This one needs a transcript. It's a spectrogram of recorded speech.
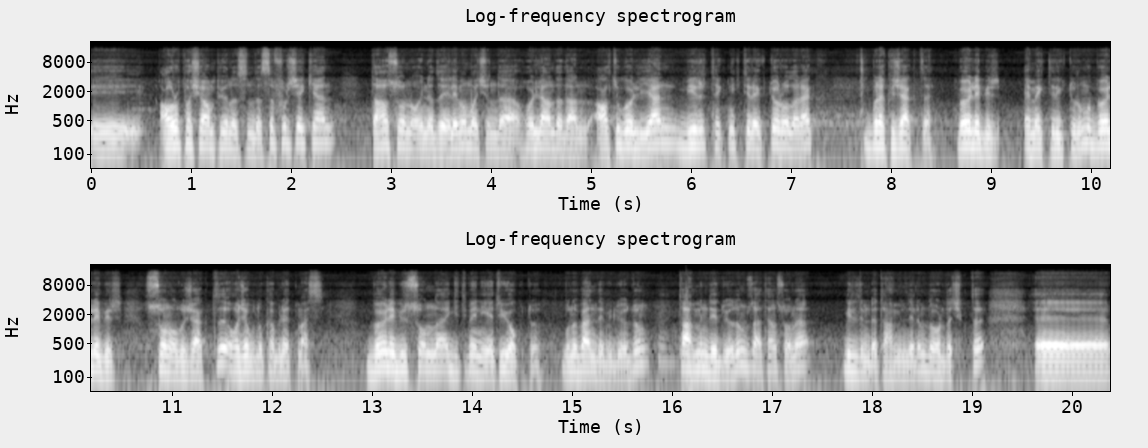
e, Avrupa Şampiyonası'nda sıfır çeken, daha sonra oynadığı eleme maçında Hollanda'dan 6 gol yiyen bir teknik direktör olarak bırakacaktı. Böyle bir emeklilik durumu, böyle bir son olacaktı. Hoca bunu kabul etmez. Böyle bir sonla gitme niyeti yoktu. Bunu ben de biliyordum. Tahmin de ediyordum. Zaten sonra bildim de tahminlerim doğru da çıktı. Ee,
